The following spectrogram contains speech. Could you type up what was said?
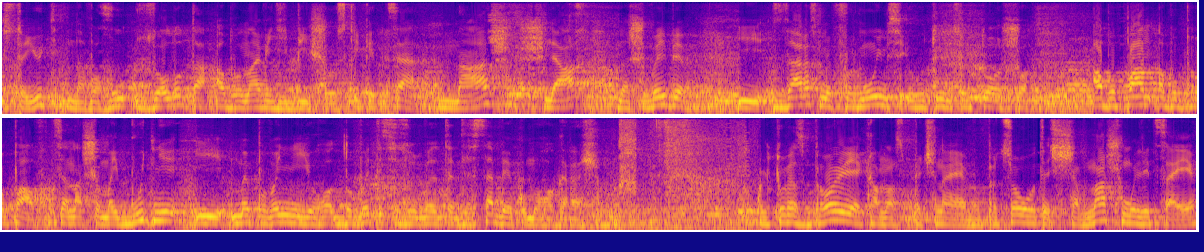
стають на вагу золота або навіть більше, оскільки це наш шлях, наш вибір. І зараз ми формуємося і готуємося до того, що або пан, або пропав. Це наше майбутнє, і ми повинні його добитися, зробити для себе якомога краще. Культура зброї, яка в нас починає випрацьовувати ще в нашому ліцеї.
